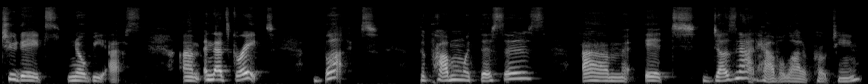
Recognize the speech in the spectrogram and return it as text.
two dates, no BS, um, and that's great. But the problem with this is um, it does not have a lot of protein.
